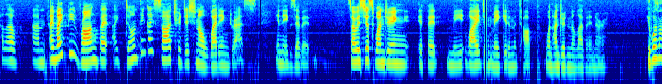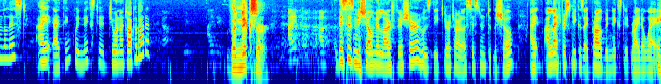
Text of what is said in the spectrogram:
Hello. Um, I might be wrong, but I don't think I saw a traditional wedding dress in the exhibit. So I was just wondering if it made, why it didn't make it in the top 111 or. It was on the list. I, I think we nixed it. Do you want to talk about it? The Nixer. I, um, this is Michelle Millar Fisher, who's the curatorial assistant to the show. I, I let her speak because I probably nixed it right away.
